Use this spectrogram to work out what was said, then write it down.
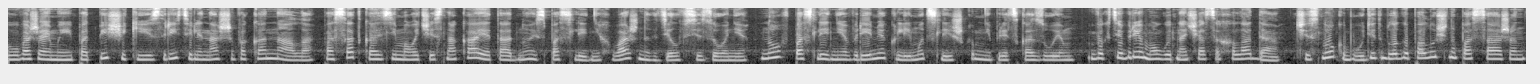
уважаемые подписчики и зрители нашего канала. Посадка озимого чеснока – это одно из последних важных дел в сезоне. Но в последнее время климат слишком непредсказуем. В октябре могут начаться холода. Чеснок будет благополучно посажен,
